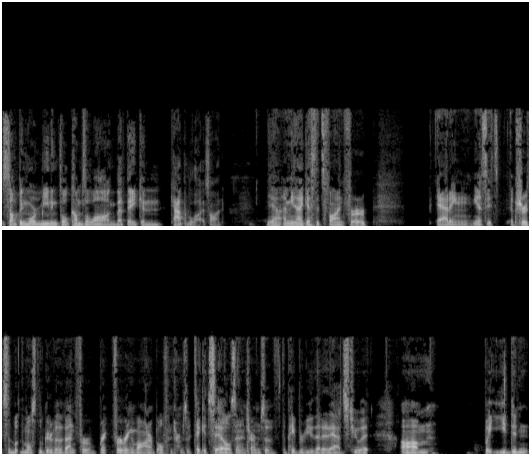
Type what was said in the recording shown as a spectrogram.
something more meaningful comes along that they can capitalize on yeah i mean i guess it's fine for adding you know it's, it's i'm sure it's the, the, most lucrative event for for ring of honor both in terms of ticket sales and in terms of the pay-per-view that it adds to it um but you didn't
